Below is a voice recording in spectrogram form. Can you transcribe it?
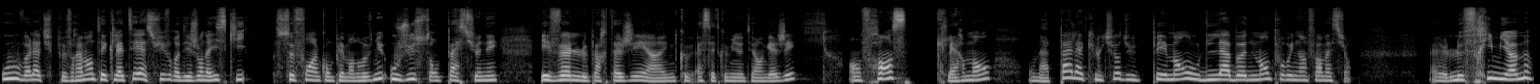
où voilà, tu peux vraiment t'éclater à suivre des journalistes qui se font un complément de revenu ou juste sont passionnés et veulent le partager à cette communauté engagée. En France, clairement, on n'a pas la culture du paiement ou de l'abonnement pour une information. Euh, le freemium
